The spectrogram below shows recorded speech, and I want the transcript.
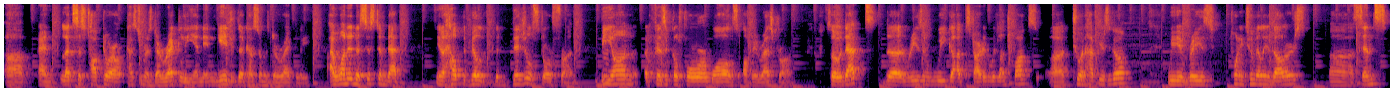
uh, and lets us talk to our customers directly and engage with the customers directly. I wanted a system that you know help to build the digital storefront beyond the physical four walls of a restaurant. So that's the reason we got started with Lunchbox uh, two and a half years ago. We have raised $22 million uh, since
